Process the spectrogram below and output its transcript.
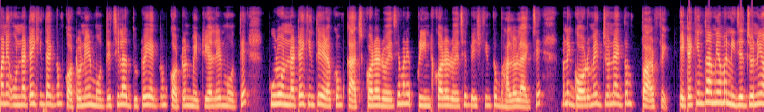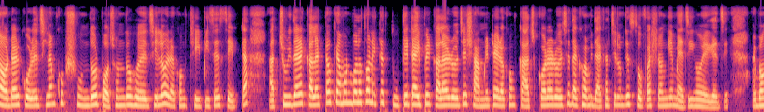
মানে ওড়নাটাই কিন্তু একদম কটনের মধ্যে ছিল আর দুটোই একদম কটন মেটেরিয়ালের মধ্যে। পুরো ওড়নাটাই কিন্তু এরকম কাজ করা রয়েছে মানে প্রিন্ট করা রয়েছে। বেশ কিন্তু ভালো লাগছে। মানে গরমের জন্য একদম পারফেক্ট এটা কিন্তু আমি আমার নিজের জন্যই অর্ডার করেছিলাম। খুব সুন্দর পছন্দ হয়েছিল এরকম থ্রি পিসের সেটটা আর চুড়িদারের কালারটাও কেমন বলো তো অনেকটা তুতে টাইপের কালার রয়েছে। সামনেটা এরকম কাজ করা রয়েছে। দেখো, আমি দেখাচ্ছিলাম যে সোফার সঙ্গে ম্যাচিং হয়ে গেছে। এবং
